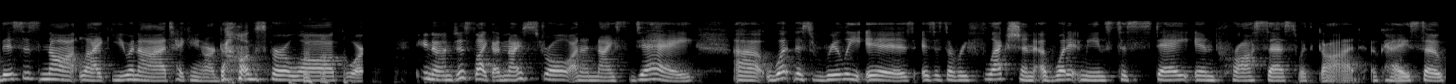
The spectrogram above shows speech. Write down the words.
this is not like you and I taking our dogs for a walk or you know, and just like a nice stroll on a nice day. Uh, what this really is, is it's a reflection of what it means to stay in process with God. Okay. So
